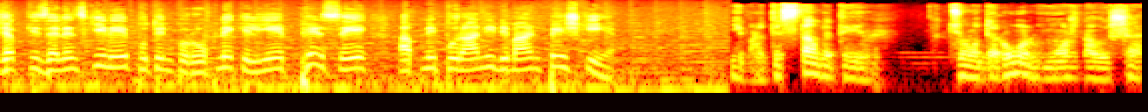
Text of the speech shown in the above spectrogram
जबकि जेलेंस्की ने पुतिन को रोकने के लिए फिर से अपनी पुरानी डिमांड पेश की है। цьому терору можна лише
